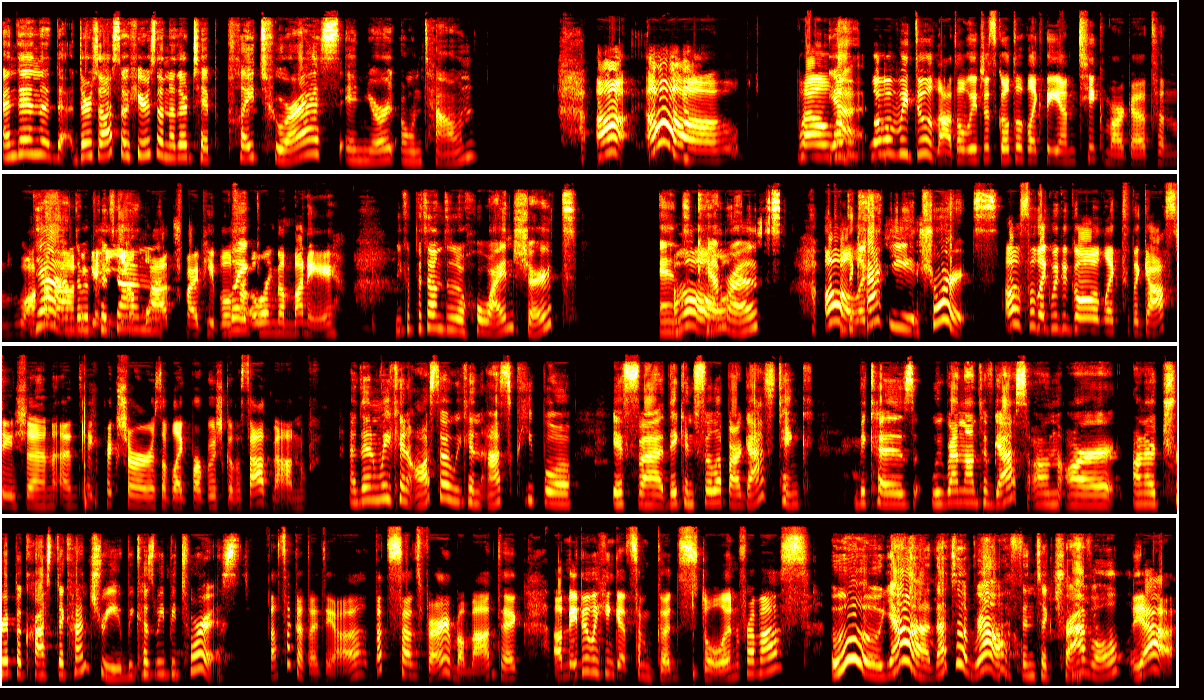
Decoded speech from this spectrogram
and then th- there's also here's another tip: play tourists in your own town. Oh, oh. Well, Yeah. what, what would we do, Laddle? We just go to like the antique market and walk Yeah, around then and get yelled at by people like- for owing them money. You could put on the Hawaiian shirt and Oh, cameras, Oh, the like khaki shorts. oh, so like we could go like to the gas station and take pictures of like Barbushka the Sad Man. And then we can also we can ask people if uh, they can fill up our gas tank because we ran out of gas on our on our trip across the country because we'd be tourists. That's a good idea. That sounds very romantic. Uh, maybe we can get some goods stolen from us. Ooh, yeah, that's a real authentic travel. Yeah.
